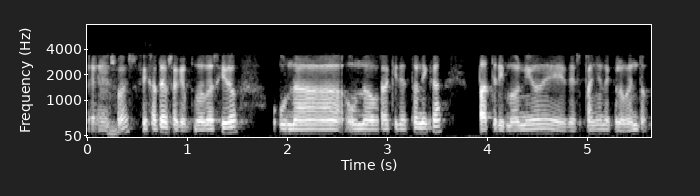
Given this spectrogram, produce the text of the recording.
es, eso es. Fíjate, o sea que pudo haber sido una, una obra arquitectónica patrimonio de, España en aquel momento.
